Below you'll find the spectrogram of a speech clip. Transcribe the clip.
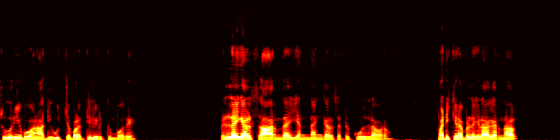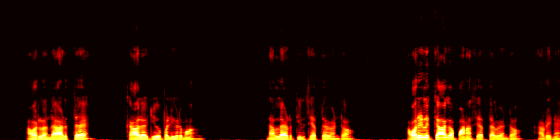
சூரிய பகவான் அதி உச்சபலத்தில் இருக்கும்போது பிள்ளைகள் சார்ந்த எண்ணங்கள் சற்று கூடுதலாக வரும். படிக்கிற பிள்ளைகளாக இருந்தால் அவர்கள் வந்து அடுத்த காலேஜோ பள்ளிக்கூடமோ நல்ல இடத்தில் சேர்த்த வேண்டும். அவர்களுக்காக பணம் சேர்த்த வேண்டும் அப்படின்னு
